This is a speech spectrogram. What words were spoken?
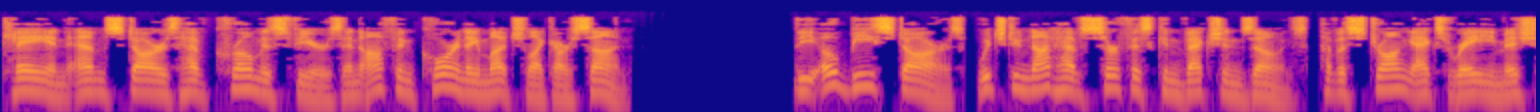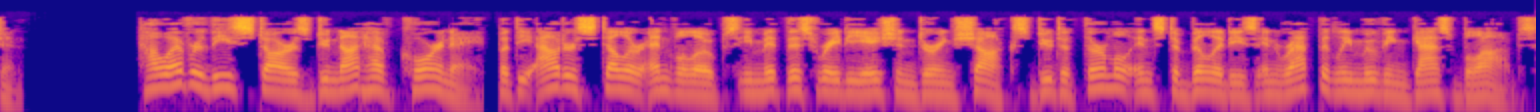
K and M stars have chromospheres and often coronae much like our Sun. The OB stars, which do not have surface convection zones, have a strong X-ray emission. However these stars do not have coronae, but the outer stellar envelopes emit this radiation during shocks due to thermal instabilities in rapidly moving gas blobs.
